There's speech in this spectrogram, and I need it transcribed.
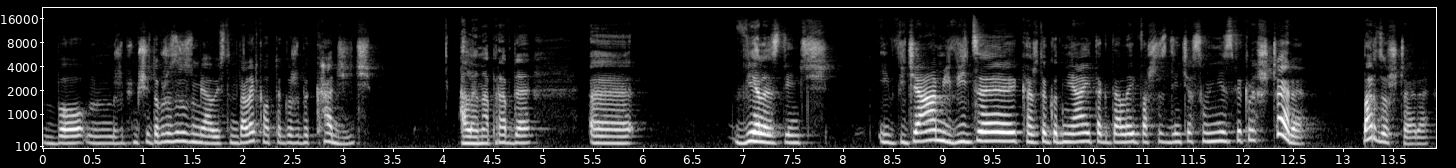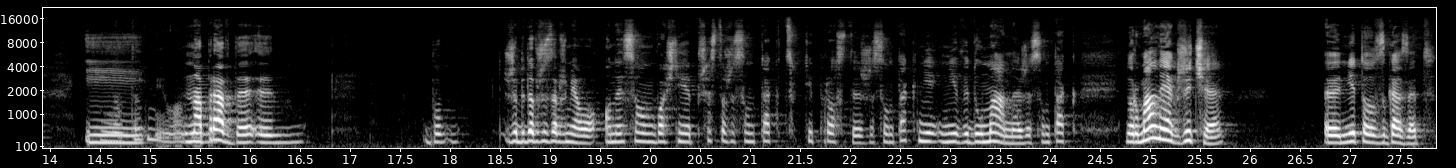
Bo mm, żebyśmy się dobrze zrozumiały, jestem daleka od tego, żeby kadzić, ale naprawdę e, wiele zdjęć i widziałam i widzę każdego dnia i tak dalej. Wasze zdjęcia są niezwykle szczere, bardzo szczere. I No to miło. naprawdę, y, bo żeby dobrze zabrzmiało, one są właśnie przez to, że są tak cudnie proste, że są tak nie, niewydumane, że są tak normalne jak życie, y, nie to z gazet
